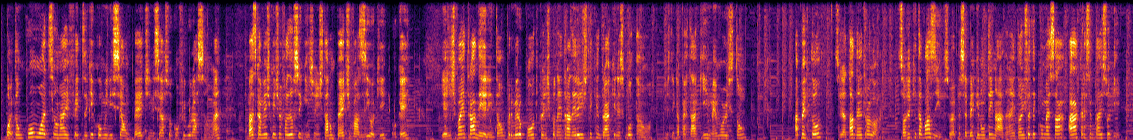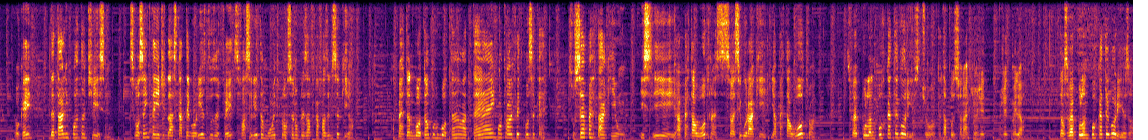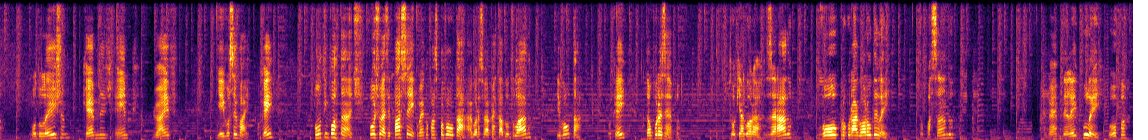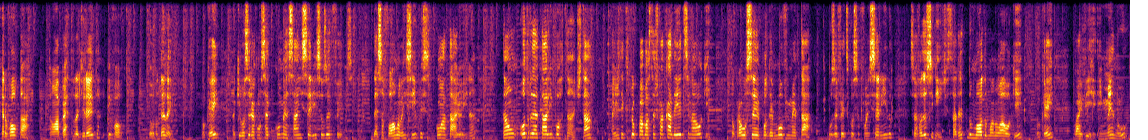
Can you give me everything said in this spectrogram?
Bom, então como adicionar efeitos aqui, como iniciar um patch, iniciar a sua configuração, né? Basicamente o que a gente vai fazer é o seguinte, a gente está num patch vazio aqui, ok? E a gente vai entrar nele, então o primeiro ponto para a gente poder entrar nele, a gente tem que entrar aqui nesse botão, ó. A gente tem que apertar aqui, Memory Stone, apertou, você já está dentro agora. Só que aqui está vazio, você vai perceber que não tem nada, né? Então a gente vai ter que começar a acrescentar isso aqui, ok? Detalhe importantíssimo, se você entende das categorias dos efeitos, facilita muito para você não precisar ficar fazendo isso aqui, ó apertando botão por botão até encontrar o efeito que você quer. Se você apertar aqui um e, e apertar o outro, né, você vai segurar aqui e apertar o outro, ó, você vai pulando por categorias. Deixa eu tentar posicionar aqui de um jeito, um jeito melhor. Então você vai pulando por categorias, ó. Modulation, Cabinet, Amp, Drive, e aí você vai, ok? Ponto importante. Poxa, Wesley, passei, como é que eu faço para voltar? Agora você vai apertar do outro lado e voltar, ok? Então, por exemplo, Estou aqui agora zerado. Vou procurar agora o delay. Estou passando. Reverb, delay, pulei. Opa, quero voltar. Então aperto da direita e volto. Estou no delay. Ok? Aqui você já consegue começar a inserir seus efeitos. Dessa forma, bem simples, com atalho aí, né? Então, outro detalhe importante, tá? A gente tem que se preocupar bastante com a cadeia de sinal aqui. Então, para você poder movimentar os efeitos que você for inserindo, você vai fazer o seguinte, está dentro do modo manual aqui, ok? Vai vir em menu,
